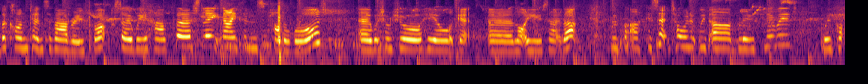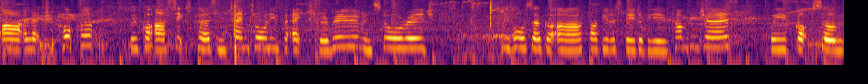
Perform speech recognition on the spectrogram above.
The contents of our roof box. So we have firstly Nathan's paddleboard, uh, which I'm sure he'll get a lot of use out of that. We've got our cassette toilet with our blue fluid. We've got our electric hookup. We've got our six person tent awning for extra room and storage. We've also got our fabulous VW camping chairs. We've got some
